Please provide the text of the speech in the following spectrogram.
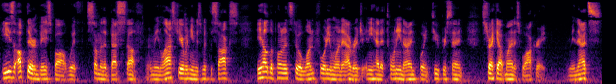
he's up there in baseball with some of the best stuff. I mean, last year when he was with the Sox, he held opponents to a 141 average, and he had a 29.2% strikeout minus walk rate. I mean, that's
